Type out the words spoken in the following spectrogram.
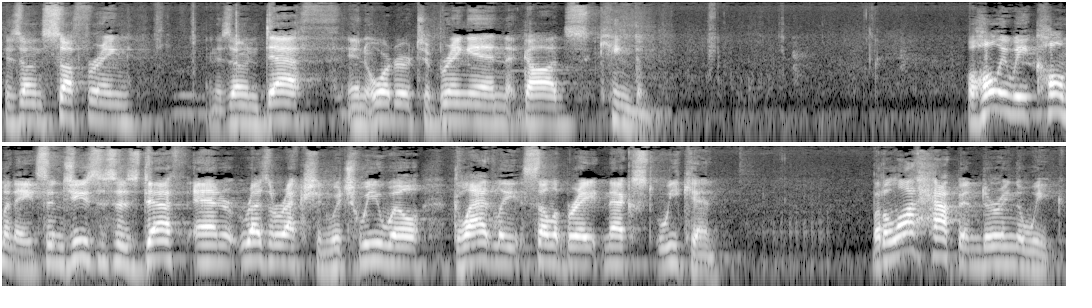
his own suffering and his own death in order to bring in God's kingdom. Well, Holy Week culminates in Jesus' death and resurrection, which we will gladly celebrate next weekend. But a lot happened during the week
